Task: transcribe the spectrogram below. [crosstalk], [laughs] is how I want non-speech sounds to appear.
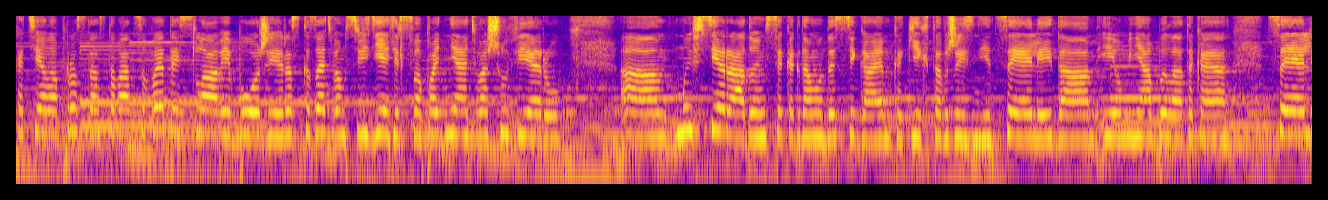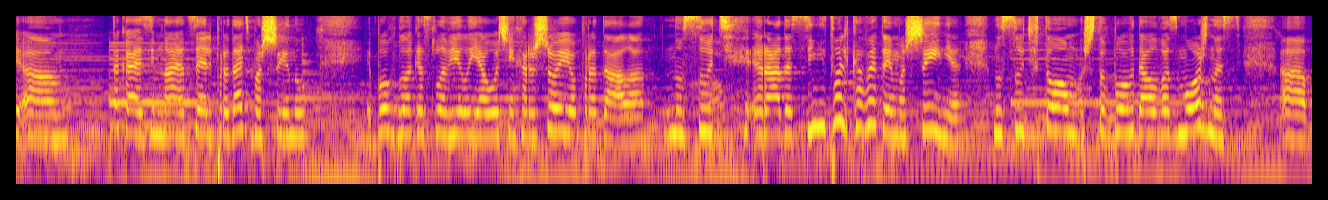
Хотела просто оставаться в этой славе Божьей, рассказать вам свидетельство, поднять вашу веру. А, Мы все радуемся, когда мы достигаем каких-то в жизни целей, да. И у меня была такая цель, а, такая земная цель продать машину. И Бог благословил, я очень хорошо ее продала. Но суть радости не только в этой машине, но суть в том, что Бог дал возможность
